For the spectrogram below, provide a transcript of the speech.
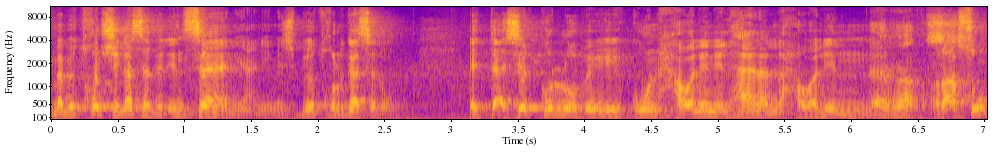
ما بيدخلش جسد الإنسان يعني مش بيدخل جسده. التأثير كله بيكون حوالين الهالة اللي حوالين الرأس. رأسه.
